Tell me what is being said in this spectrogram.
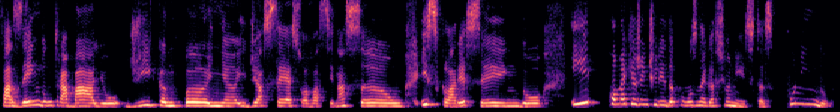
fazendo um trabalho de campanha e de acesso à vacinação, esclarecendo. E como é que a gente lida com os negacionistas? Punindo,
